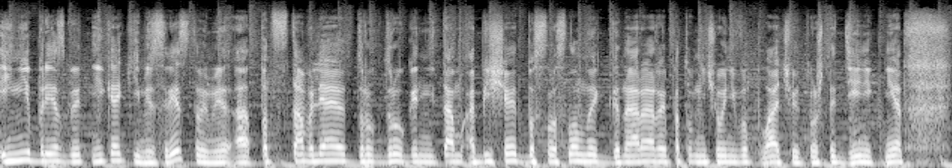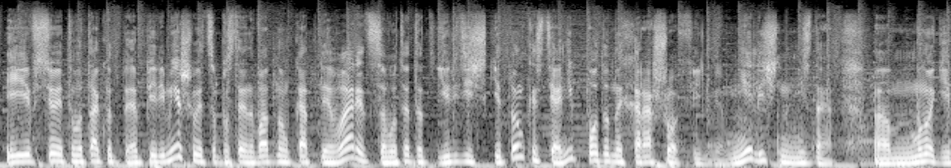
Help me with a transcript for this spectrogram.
и не брезгуют никакими средствами, а подставляют друг друга, не там обещают баснословные гонорары, потом ничего не выплачивают, потому что денег нет. И все это вот так вот э, перемешивается, постоянно в одном котле варится. Вот этот юридические тонкости, они поданы хорошо в фильме. Мне лично, не знаю, многие,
